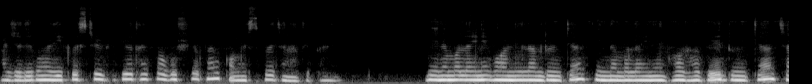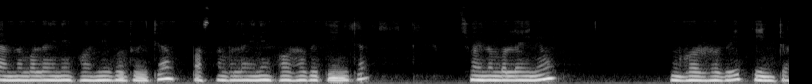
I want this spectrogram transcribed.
আর যদি কোনো রিকোয়েস্টের ভিডিও থাকে, অবশ্যই আপনারা কমেন্টস করে জানাতে পারেন। দুই নম্বর লাইনে ঘর নিলাম দুইটা, তিন নম্বর লাইনে ঘর হবে দুইটা, চার নম্বর লাইনে ঘর নিব দুইটা, পাঁচ নম্বর লাইনে ঘর হবে তিনটা, ছয় নম্বর লাইনেও ঘর হবে তিনটা।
